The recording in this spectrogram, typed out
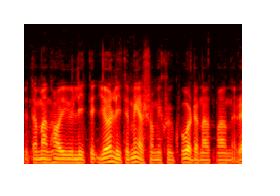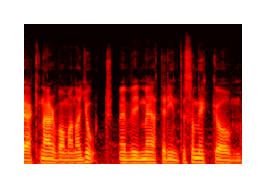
Utan man har ju lite, gör lite mer som i sjukvården, att man räknar vad man har gjort. Men vi mäter inte så mycket om,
